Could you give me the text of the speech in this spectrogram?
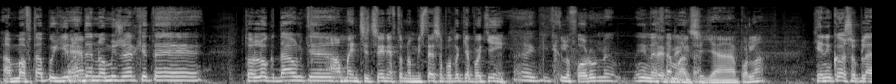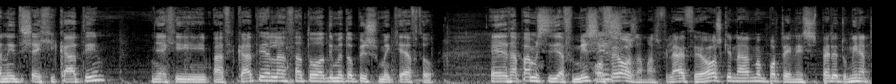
Από αυτά που γίνονται, Ε. νομίζω έρχεται το lockdown και. Άμα είναι τσιτσένοι αυτονομιστές από εδώ και από εκεί. Ε, και κυκλοφορούν. Είναι δεν θέματα. είσαι για πολλά. Γενικώς ο πλανήτης έχει κάτι, έχει πάθει κάτι, αλλά θα το αντιμετωπίσουμε και αυτό. Ε, θα πάμε στις διαφημίσεις. Ο Θεός να μας φυλάει, ο Θεός και να δούμε πότε είναι. Στις 5 του μήνα, 4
